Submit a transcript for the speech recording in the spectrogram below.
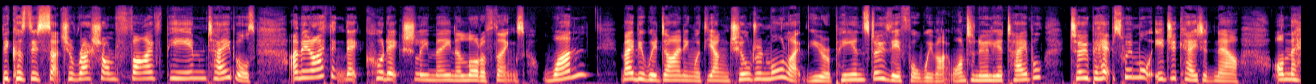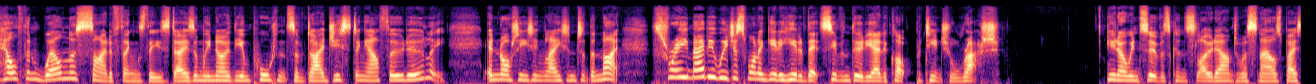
because there's such a rush on 5 p.m. tables. I mean, I think that could actually mean a lot of things. One, Maybe we're dining with young children more like the Europeans do, therefore we might want an earlier table. Two, perhaps we're more educated now on the health and wellness side of things these days, and we know the importance of digesting our food early and not eating late into the night. Three, maybe we just want to get ahead of that 7.30, 8 o'clock potential rush. You know, when service can slow down to a snail's pace.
